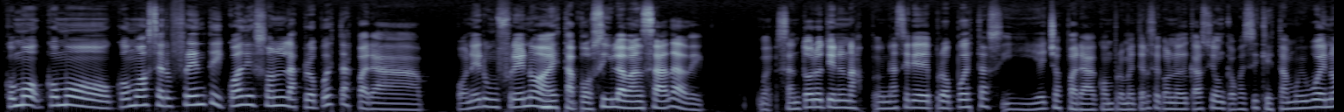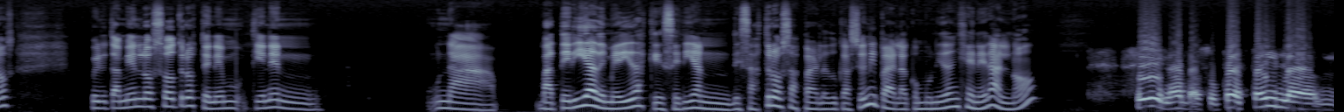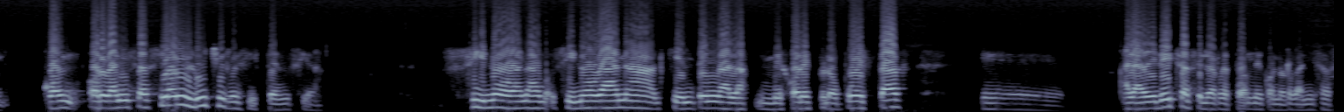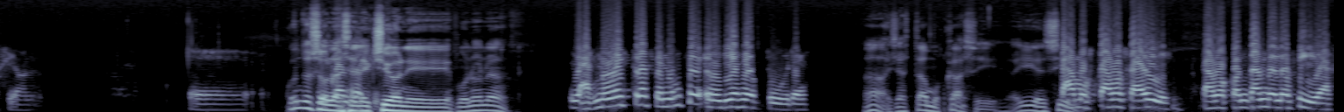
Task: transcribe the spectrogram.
¿cómo, cómo, ¿cómo hacer frente y cuáles son las propuestas para poner un freno a esta posible avanzada de bueno, Santoro tiene una, una, serie de propuestas y hechos para comprometerse con la educación, que vos decís que están muy buenos, pero también los otros tenemos, tienen una batería de medidas que serían desastrosas para la educación y para la comunidad en general, ¿no? Sí, no, por supuesto. Y lo, con organización, lucha y resistencia. Si no gana, si no gana quien tenga las mejores propuestas, eh, a la derecha se le responde con organización. Eh, ¿Cuándo son las elecciones, Monona? Las nuestras en UTE el 10 de octubre. Ah, ya estamos casi, ahí encima. Estamos, estamos ahí, estamos contando los días.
